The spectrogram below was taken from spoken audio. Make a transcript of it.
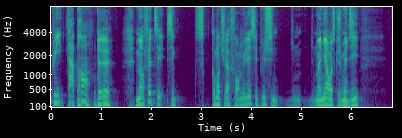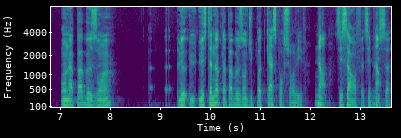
Puis tu apprends de eux. Mais en fait, c'est, comment tu l'as formulé, c'est plus une- d'une, manière où est-ce que je me dis, on n'a pas besoin le, le stand-up n'a pas besoin du podcast pour survivre. Non, C'est ça, en fait. C'est plus ça.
